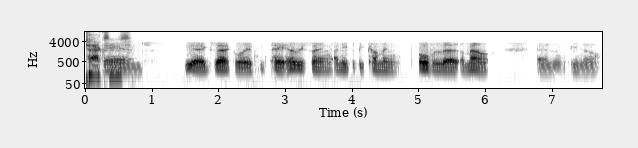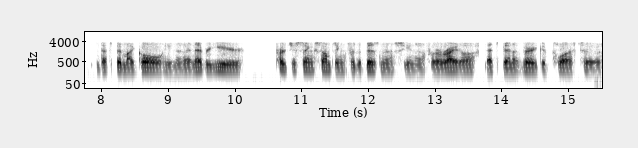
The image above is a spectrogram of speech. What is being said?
Taxes. and yeah, exactly, pay everything. I need to be coming over that amount, and you know, that's been my goal. You know, and every year purchasing something for the business, you know, for a write off, that's been a very good plus to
